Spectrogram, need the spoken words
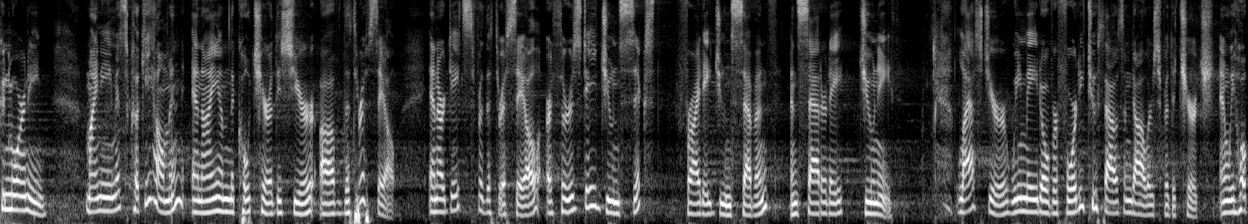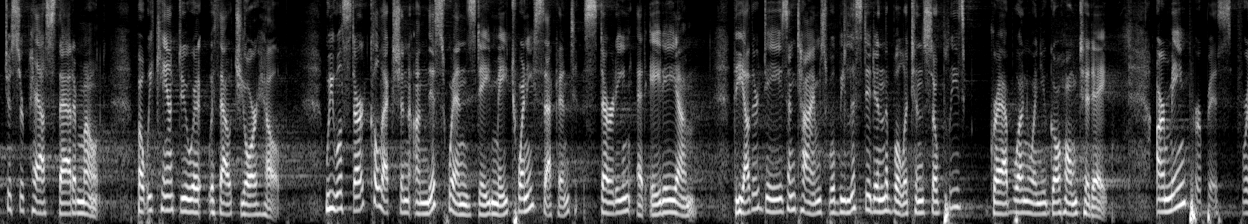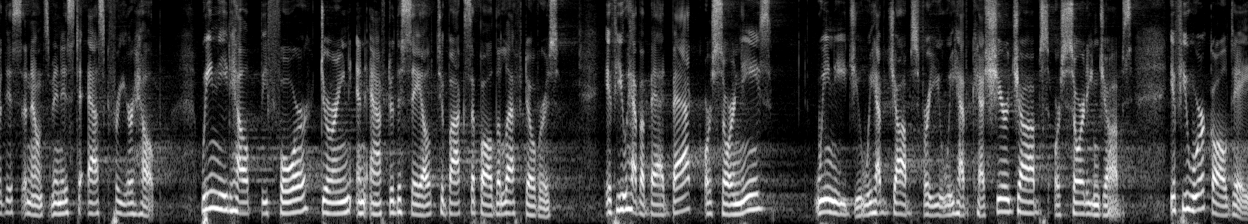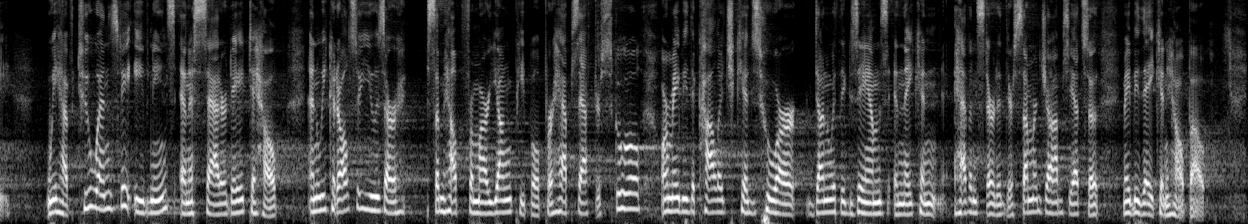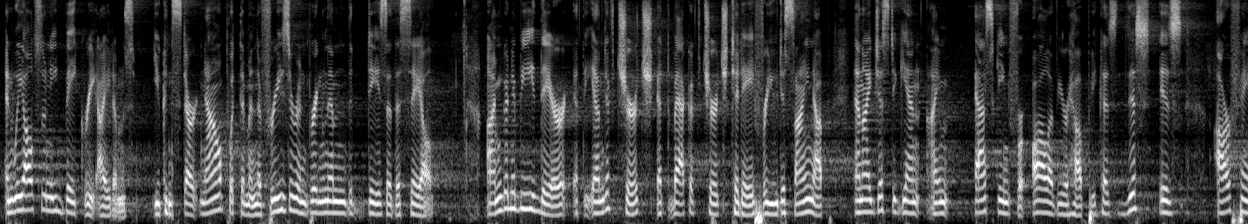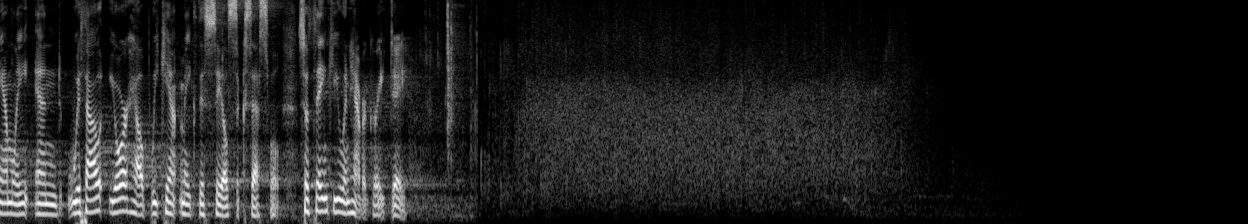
Good morning. My name is Cookie Hellman, and I am the co chair this year of the thrift sale. And our dates for the thrift sale are Thursday, June 6th, Friday, June 7th, and Saturday, June 8th. Last year, we made over $42,000 for the church, and we hope to surpass that amount. But we can't do it without your help. We will start collection on this Wednesday, May 22nd, starting at 8 a.m. The other days and times will be listed in the bulletin, so please grab one when you go home today. Our main purpose for this announcement is to ask for your help. We need help before, during, and after the sale to box up all the leftovers. If you have a bad back or sore knees, we need you. We have jobs for you. We have cashier jobs or sorting jobs. If you work all day, we have two Wednesday evenings and a Saturday to help, and we could also use our some help from our young people, perhaps after school, or maybe the college kids who are done with exams and they can haven't started their summer jobs yet, so maybe they can help out. And we also need bakery items. You can start now, put them in the freezer, and bring them the days of the sale. I'm going to be there at the end of church, at the back of church today for you to sign up. And I just, again, I'm asking for all of your help because this is our family, and without your help, we can't make this sale successful. So thank you and have a great day.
